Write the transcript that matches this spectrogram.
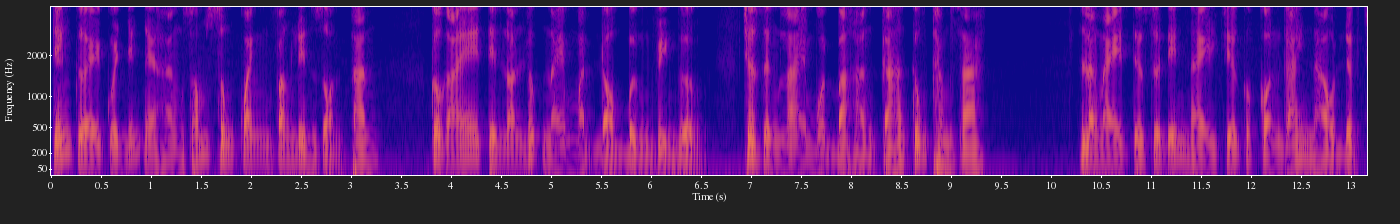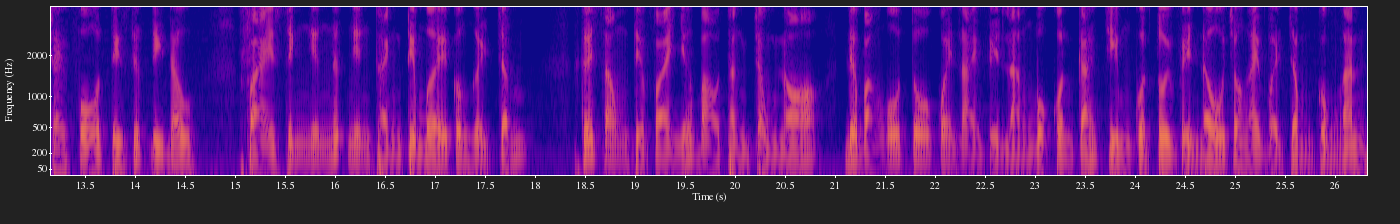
Tiếng cười của những người hàng xóm xung quanh vang lên giòn tan. Cô gái tên Loan lúc này mặt đỏ bừng vì ngưỡng, chưa dừng lại một bà hàng cá cũng tham gia. Lần này từ xưa đến nay chưa có con gái nào được trai phố tây rước đi đâu. Phải sinh nghiêng nước nghiêng thành thì mới có người chấm. Cưới xong thì phải nhớ bảo thằng chồng nó đưa bằng ô tô quay lại về làng mua con cá chim của tôi về nấu cho hai vợ chồng cùng ăn.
